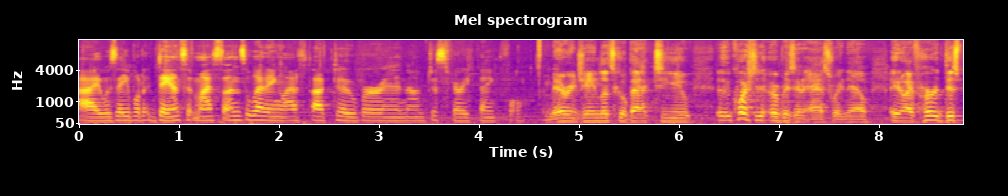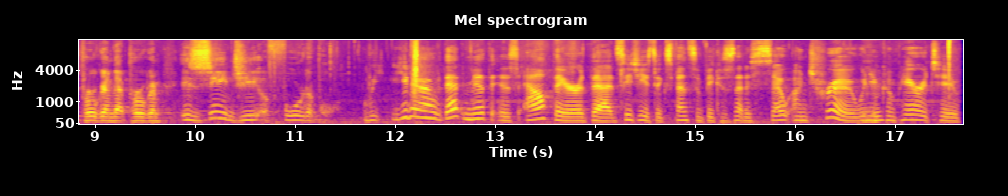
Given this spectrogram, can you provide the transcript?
I was able to dance at my son's wedding last October, and I'm just very thankful. Mary Jane, let's go back to you. The question that everybody's going to ask right now, you know, I've heard this program, that program. Is ZG affordable? We, you know, that myth is out there that ZG is expensive because that is so untrue when mm -hmm. you mm-hmm. compare it to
